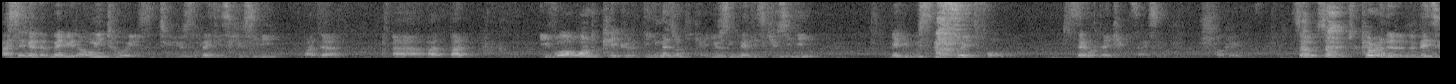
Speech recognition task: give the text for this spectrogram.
I think that maybe the only tool is to the lattice QCD, but, uh, uh, but, but if I want to calculate D-meson decay using lattice QCD, maybe we still wait for several decades, I think. Okay. So, so currently the lattice,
